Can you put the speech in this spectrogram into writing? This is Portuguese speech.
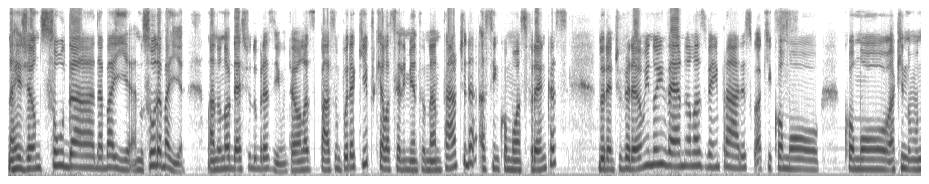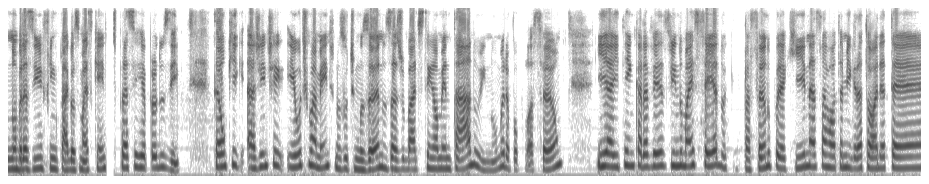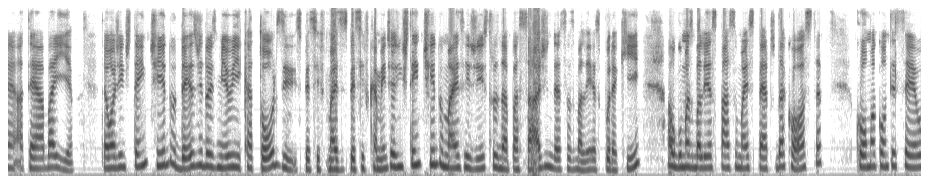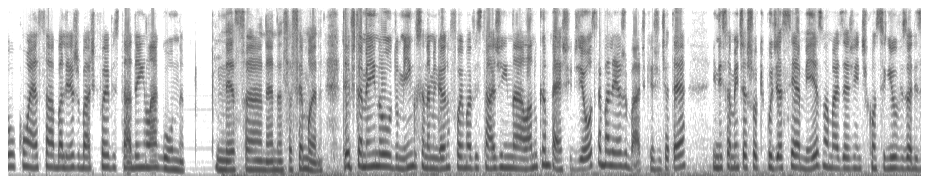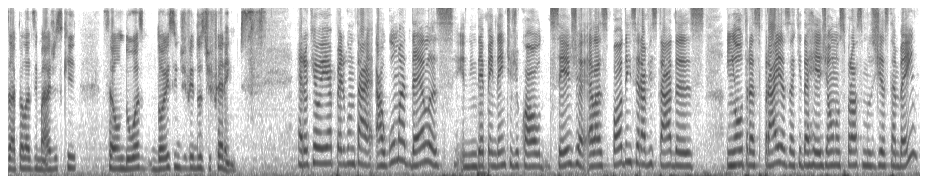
na região sul da, da Bahia, no sul da Bahia, lá no nordeste do Brasil. Então elas passam por aqui porque elas se alimentam na Antártida, assim como as francas, durante o verão, e no inverno elas vêm para áreas aqui como, como aqui no, no Brasil, enfim, águas mais quentes para se reproduzir. Então, que a gente, e ultimamente, nos últimos anos, as jubates têm aumentado em número, a população, e aí tem cada vez vindo mais cedo, passando por aqui nessa rota migratória até, até a Bahia. Então a gente tem tido desde 2014, especific, mais especificamente, a gente tem tido mais registros da passagem dessas baleias por aqui. Algumas baleias passam mais perto da costa, como aconteceu com essa baleia jubarte que foi avistada em Laguna nessa, né, nessa semana. Teve também no domingo, se não me engano, foi uma avistagem na, lá no Campeche de outra baleia jubarte, que a gente até inicialmente achou que podia ser a mesma, mas a gente conseguiu visualizar pelas imagens que são duas, dois indivíduos diferentes. Era o que eu ia perguntar. Alguma delas, independente de qual seja, elas podem ser avistadas em outras praias aqui da região nos próximos dias também?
